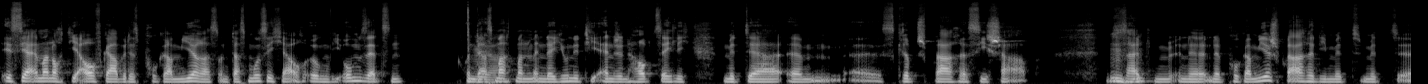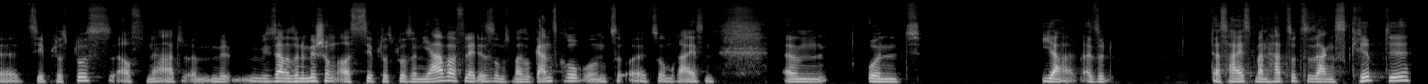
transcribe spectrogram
ist ja immer noch die Aufgabe des Programmierers und das muss ich ja auch irgendwie umsetzen. Und das ja. macht man in der Unity Engine hauptsächlich mit der ähm, äh, Skriptsprache C Sharp. Das mhm. ist halt eine, eine, Programmiersprache, die mit, mit äh, C auf eine Art, äh, mit, wie sagen wir, so eine Mischung aus C und Java vielleicht ist, um es mal so ganz grob um, zu, äh, zu umreißen. Ähm, und ja, also das heißt, man hat sozusagen Skripte,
